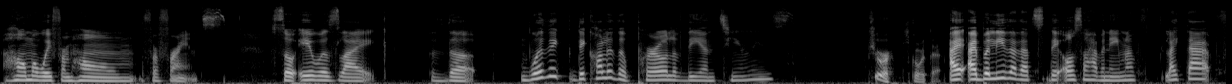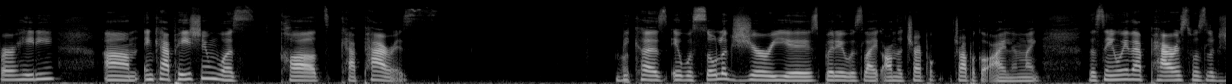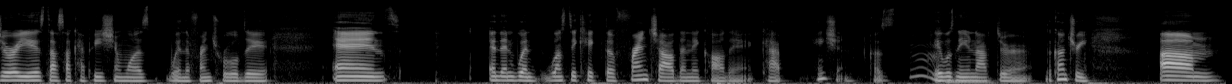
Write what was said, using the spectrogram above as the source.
home away from home for France. So it was like the what they they call it the Pearl of the Antilles. Sure, let's go with that. I, I believe that that's they also have a name of like that for Haiti. Um, and Cap was called Caparis because it was so luxurious, but it was like on the trop- tropical island, like the same way that Paris was luxurious. That's how Cap-Haïtien was when the French ruled it, and and then when once they kicked the French out, then they called it Cap Haitian because it was named after the country. Um,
